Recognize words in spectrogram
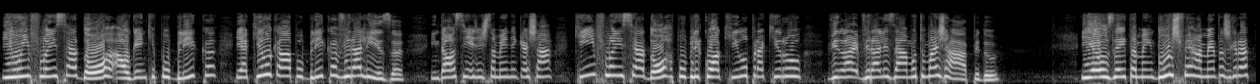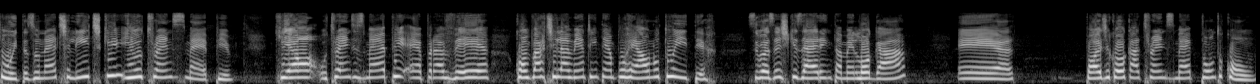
e um influenciador, alguém que publica, e aquilo que ela publica viraliza. Então, assim, a gente também tem que achar que influenciador publicou aquilo para aquilo viralizar muito mais rápido. E eu usei também duas ferramentas gratuitas, o Netlitic e o Trendsmap. Que é, o Trendsmap é para ver compartilhamento em tempo real no Twitter. Se vocês quiserem também logar, é, pode colocar trendsmap.com.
